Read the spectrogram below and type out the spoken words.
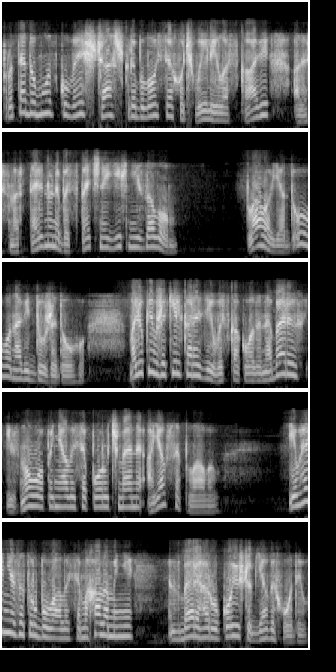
Проте до мозку весь час шкреблося, хоч хвилі й ласкаві, але смертельно небезпечний їхній залом. Плавав я довго, навіть дуже довго. Малюки вже кілька разів вискакували на берег і знову опинялися поруч мене, а я все плавав. Євгенія затурбувалася, махала мені з берега рукою, щоб я виходив.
